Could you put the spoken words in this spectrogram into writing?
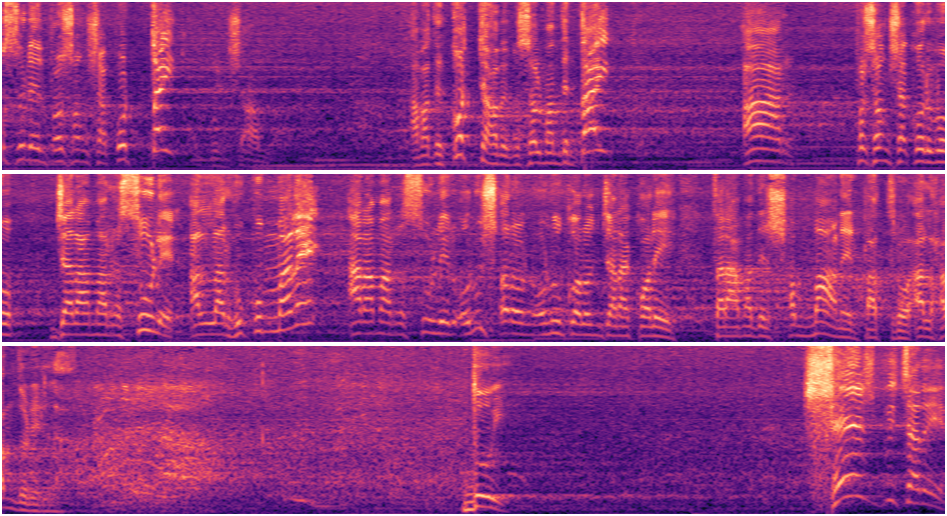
রসুলের প্রশংসা করতেই। আমাদের করতে হবে মুসলমানদের দায়িত্ব আর প্রশংসা করব যারা আমার রসুলের, আল্লাহর হুকুম মানে আর আমার রসুলের অনুসরণ, অনুকরণ যারা করে, তারা আমাদের সম্মানের পাত্র, আলহামদুলিল্লাহ। দুই, শেষ বিচারের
